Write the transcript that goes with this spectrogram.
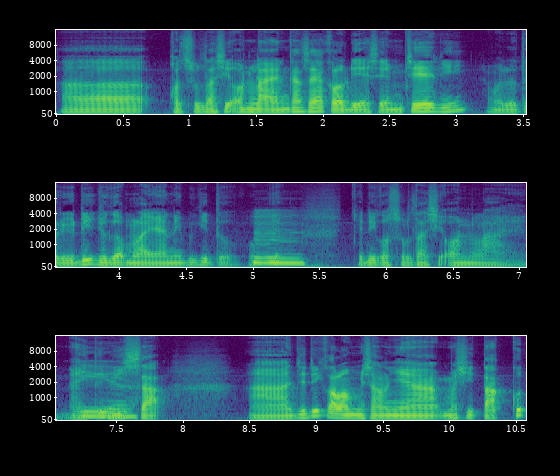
eh, konsultasi online. Kan saya kalau di SMC nih sama Dr. Yudi juga melayani begitu. fobia. Mm. Jadi konsultasi online. Nah, itu Iya. bisa. Nah, jadi kalau misalnya masih takut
